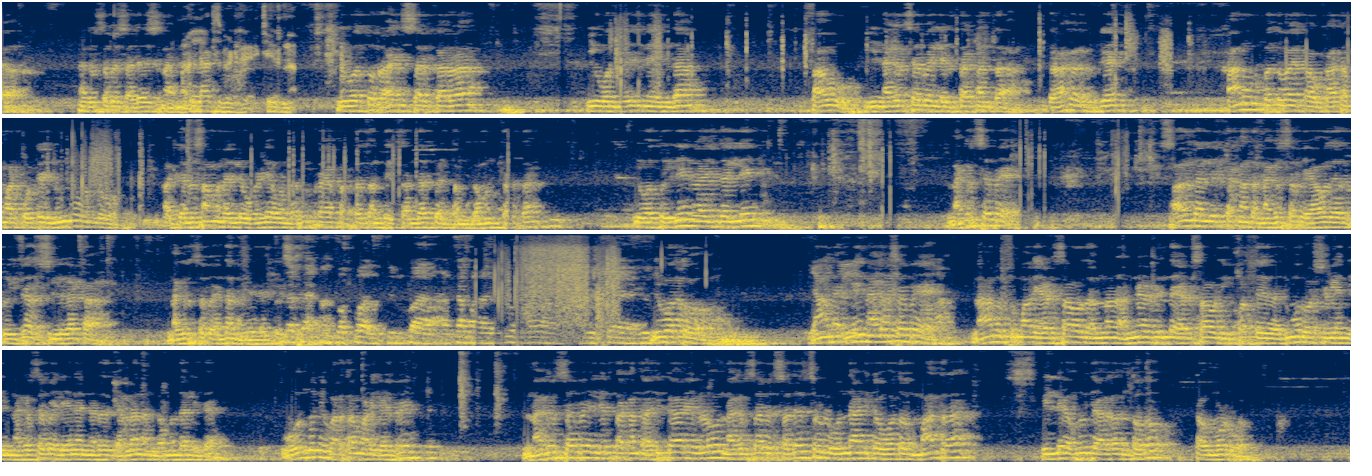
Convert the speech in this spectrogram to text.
ನಗರಸಭೆ ಸದಸ್ಯನಾಗಿ ಇವತ್ತು ರಾಜ್ಯ ಸರ್ಕಾರ ಈ ಒಂದು ಯೋಜನೆಯಿಂದ ತಾವು ಈ ನಗರಸಭೆಯಲ್ಲಿರ್ತಕ್ಕಂಥ ಗ್ರಾಹಕರಿಗೆ ಕಾನೂನುಬದ್ಧವಾಗಿ ತಾವು ಖಾತಾ ಮಾಡಿಕೊಟ್ರೆ ನಿಮಗೂ ಒಂದು ಆ ಜನಸಾಮಾನ್ಯರಲ್ಲಿ ಒಳ್ಳೆಯ ಒಂದು ಅಭಿಪ್ರಾಯ ಪಡ್ತಕ್ಕಂಥ ಈ ಸಂದರ್ಭದಲ್ಲಿ ತಮ್ಮ ಗಮನ ತರ್ತಾ ಇವತ್ತು ಇಡೀ ರಾಜ್ಯದಲ್ಲಿ ನಗರಸಭೆ ಸಾಲದಲ್ಲಿರ್ತಕ್ಕಂಥ ನಗರಸಭೆ ಯಾವುದಾದ್ರೂ ಇದ್ರೆ ಶಿಲ್ಘಟ್ಟ ನಗರಸಭೆ ಅಂತ ನಾನು ಹೇಳಕ್ಕೆ ಇವತ್ತು ಈ- ನಗರಸಭೆ ನಾನು ಸುಮಾರು ಎರಡ್ ಸಾವಿರದ ಹನ್ನ ಹನ್ನೆರಡರಿಂದ ಎರಡ್ ಸಾವಿರದ ಇಪ್ಪತ್ತೈದು ಹದಿಮೂರು ವರ್ಷಗಳಿಂದ ಈ ನಗರಸಭೆಯಲ್ಲಿ ಏನೇನು ನಡೆದಿದೆಲ್ಲ ಎಲ್ಲ ನನ್ನ ಗಮನದಲ್ಲಿದೆ. ಒಂದು ನೀವು ಅರ್ಥ ಮಾಡಿ ಹೇಳ್ರಿ ನಗರಸಭೆಯಲ್ಲಿರ್ತಕ್ಕಂಥ ಅಧಿಕಾರಿಗಳು ನಗರಸಭೆ ಸದಸ್ಯರುಗಳು ಹೊಂದಾಣಿಕೆ ಹೋದಾಗ ಮಾತ್ರ ಇಲ್ಲಿ ಅಭಿವೃದ್ಧಿ ಆಗೋಂಥದ್ದು ತಾವು ನೋಡ್ಬೋದು.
